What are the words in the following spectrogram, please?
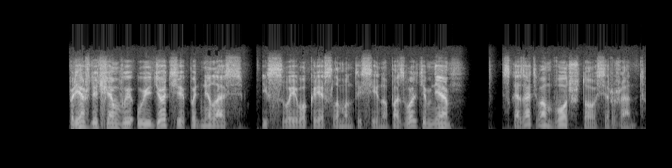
— Прежде чем вы уйдете, — поднялась из своего кресла Монтесино, — позвольте мне сказать вам вот что, сержант.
